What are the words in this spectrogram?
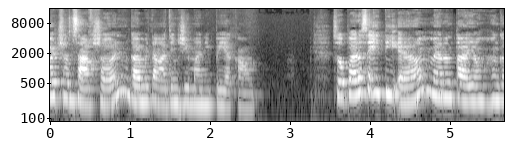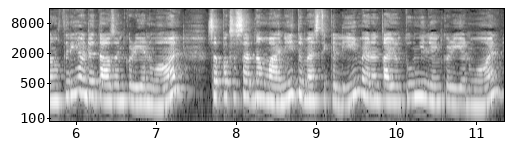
per transaction gamit ang ating Gmoney Pay account. So, para sa ATM, meron tayong hanggang 300,000 Korean won. Sa pagsasad ng money domestically, meron tayong 2 million Korean won.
